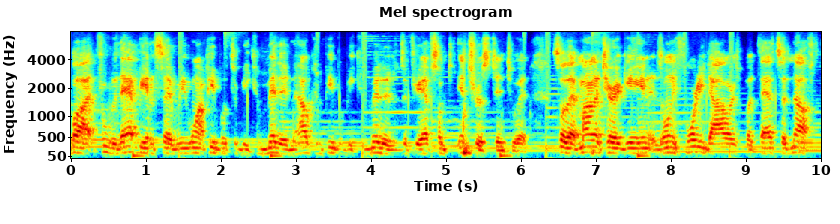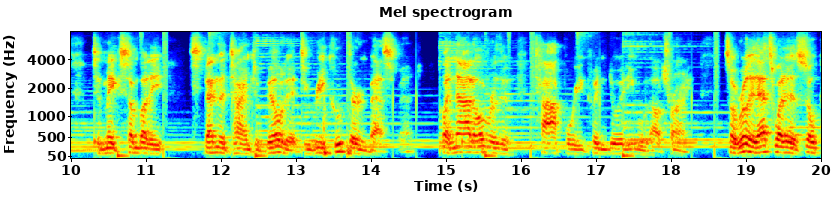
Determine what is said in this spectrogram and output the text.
But with that being said, we want people to be committed. And how can people be committed if you have some interest into it. So that monetary gain is only $40, but that's enough to make somebody spend the time to build it, to recoup their investment, but not over the top where you couldn't do it even without trying. So really that's what it is. So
